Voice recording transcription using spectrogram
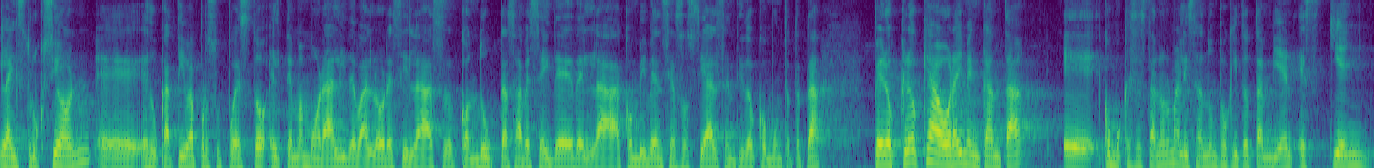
la instrucción eh, educativa, por supuesto, el tema moral y de valores y las conductas A, B, C y D de la convivencia social, sentido común, ta, ta, ta. Pero creo que ahora, y me encanta, eh, como que se está normalizando un poquito también, es quién,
